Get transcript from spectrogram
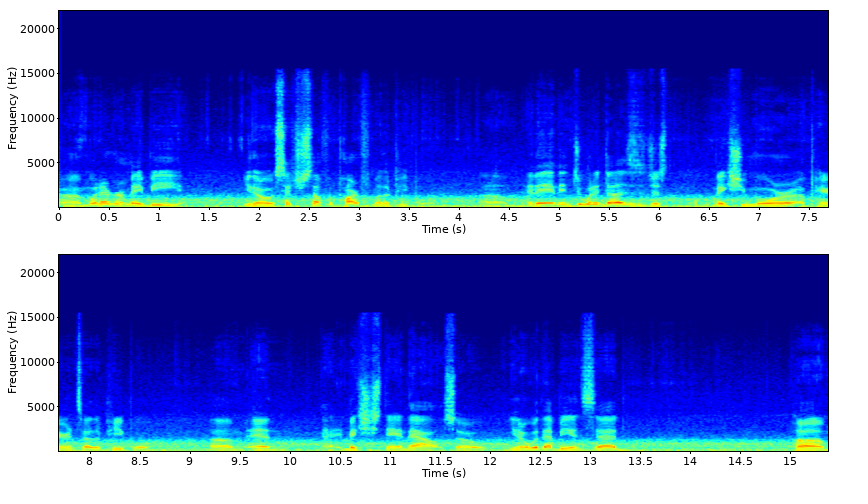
um, whatever it may be, you know, set yourself apart from other people. Um, and, and it, what it does is just makes you more apparent to other people um, and it makes you stand out. So, you know, with that being said, um,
